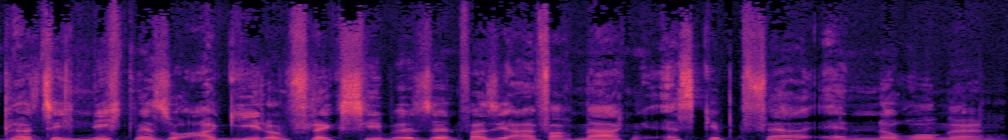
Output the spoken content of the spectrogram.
plötzlich nicht mehr so agil und flexibel sind, weil sie einfach merken, es gibt Veränderungen.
